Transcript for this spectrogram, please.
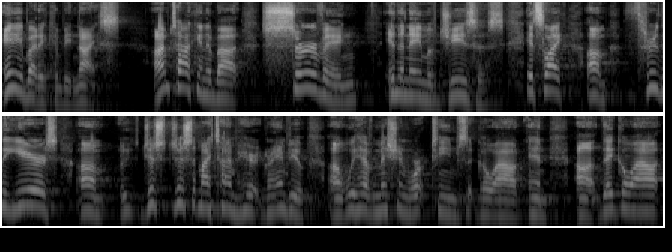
Anybody can be nice. I'm talking about serving in the name of Jesus. It's like um, through the years, um, just, just at my time here at Grand View, uh, we have mission work teams that go out, and uh, they go out,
